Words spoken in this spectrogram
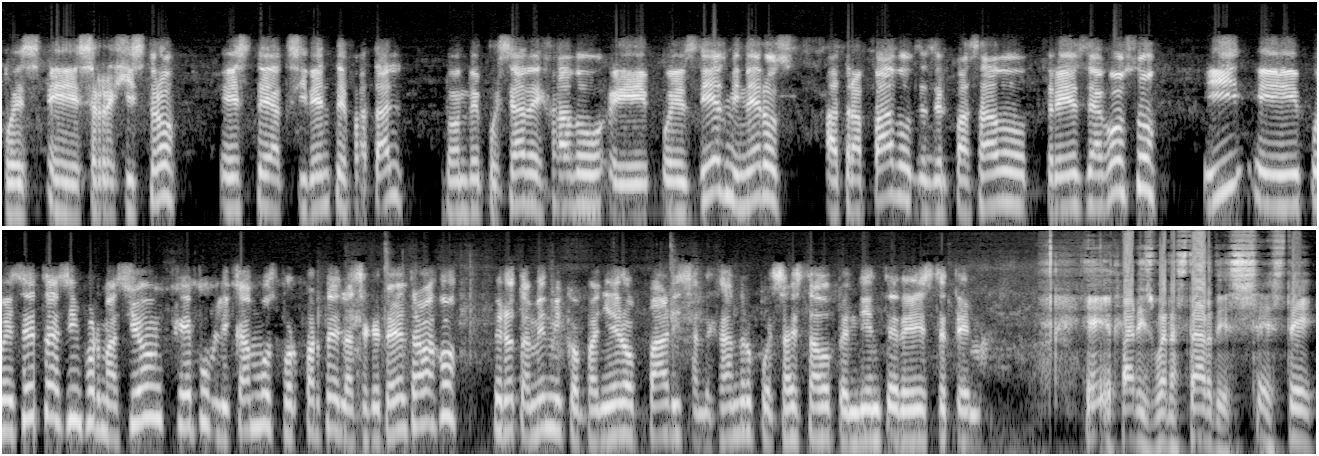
pues eh, se registró este accidente fatal donde pues se ha dejado eh, pues 10 mineros atrapados desde el pasado 3 de agosto y eh, pues esta es información que publicamos por parte de la Secretaría del Trabajo, pero también mi compañero Paris Alejandro pues ha estado pendiente de este tema. Paris, buenas tardes. Este,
